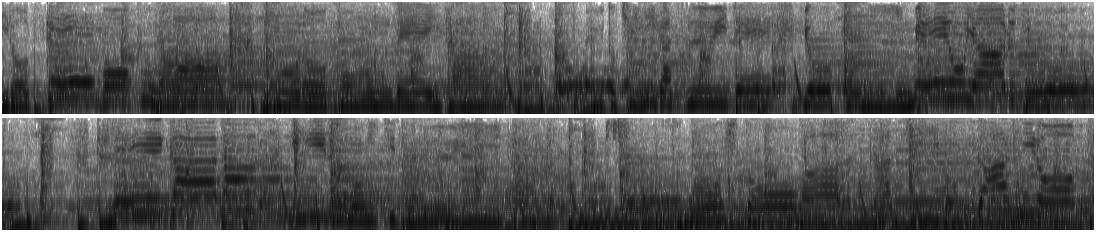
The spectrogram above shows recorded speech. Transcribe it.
拾って僕は喜んでいたふと気がついて横に目をやると誰かがいるのに気づいた。その人はさっき僕が拾った。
